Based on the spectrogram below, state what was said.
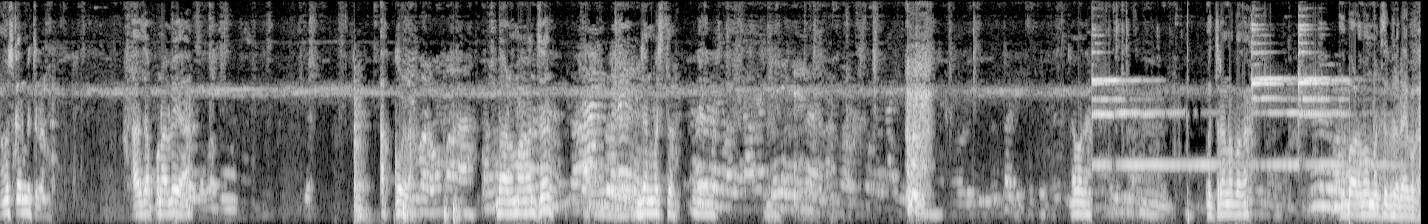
नमस्कार मित्रांनो. आज आपण आलोया अक्कोळला बाळूमामांचं जन्मस्थळ. बघा. मित्रांनो बघा. हे बाळूमामांचं घर आहे बघा.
